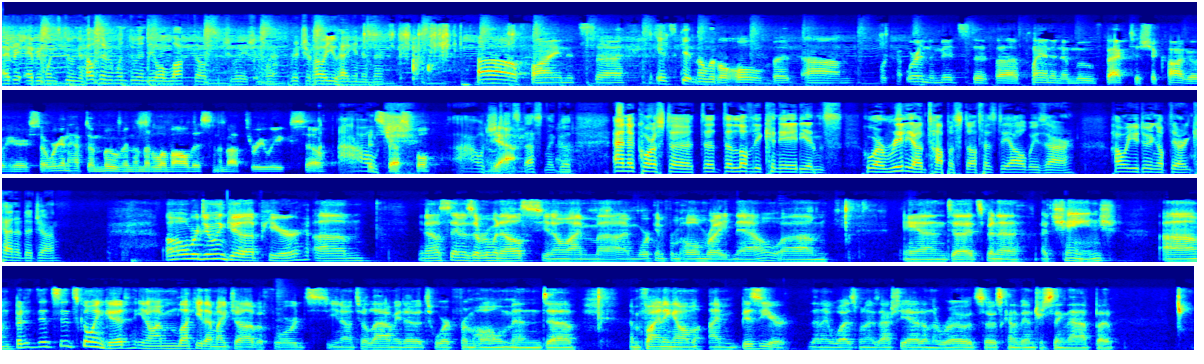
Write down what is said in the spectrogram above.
every, everyone's doing? How's everyone doing the old lockdown situation? Where, Richard, how are you hanging in there? Oh, fine. It's uh, it's getting a little old, but um, we're we're in the midst of uh, planning a move back to Chicago here, so we're gonna have to move in the middle of all this in about three weeks. So Ouch. it's stressful. Ouch, Yeah. that's, that's not good. And of course, the, the, the lovely Canadians who are really on top of stuff, as they always are. How are you doing up there in Canada, John? Oh, we're doing good up here. Um, you know, same as everyone else. You know, I'm uh, I'm working from home right now, um, and uh, it's been a, a change. Um, but it's it's going good. You know, I'm lucky that my job affords you know to allow me to, to work from home, and uh, I'm finding I'm I'm busier than I was when I was actually out on the road. So it's kind of interesting that, but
